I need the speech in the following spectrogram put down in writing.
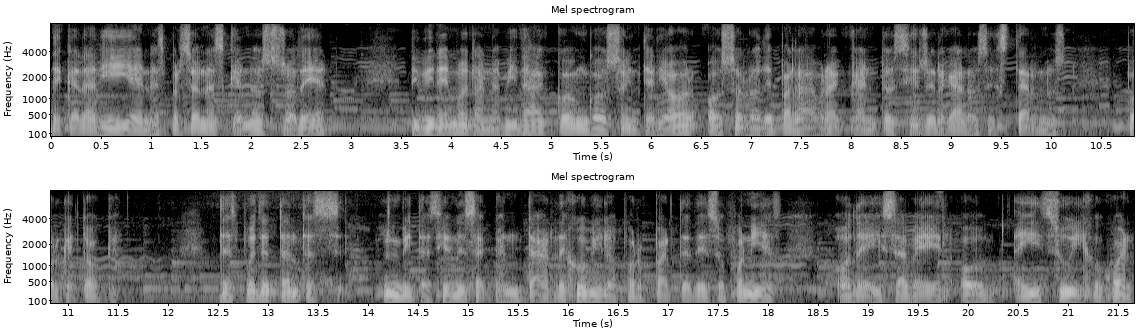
de cada día, en las personas que nos rodean. ¿Viviremos la Navidad con gozo interior o solo de palabra, cantos y regalos externos porque toca? Después de tantas invitaciones a cantar de júbilo por parte de Sofonías o de Isabel o y su hijo Juan,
